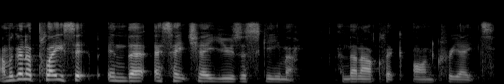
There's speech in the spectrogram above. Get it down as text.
And we're going to place it in the SHA user schema and then I'll click on create.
